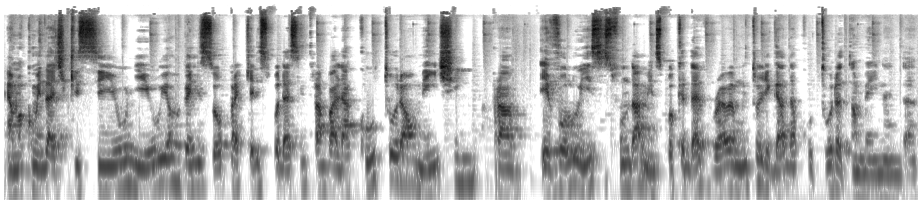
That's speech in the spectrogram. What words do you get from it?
é uma comunidade que se uniu e organizou para que eles pudessem trabalhar culturalmente para evoluir esses fundamentos, porque DevRel é muito ligado à cultura também, né, da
